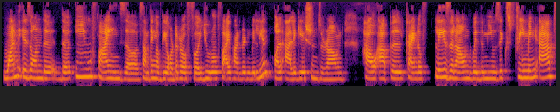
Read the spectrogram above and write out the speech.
one is on the the EU fines, something of the order of euro 500 million, all allegations around how Apple kind of plays around with the music streaming apps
